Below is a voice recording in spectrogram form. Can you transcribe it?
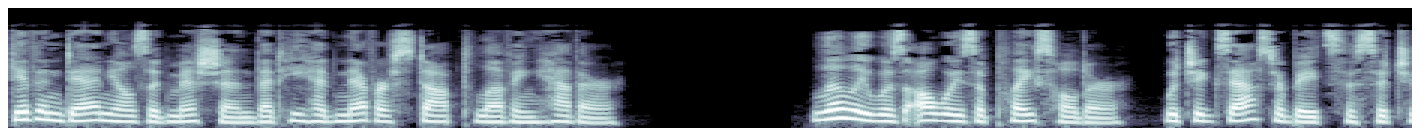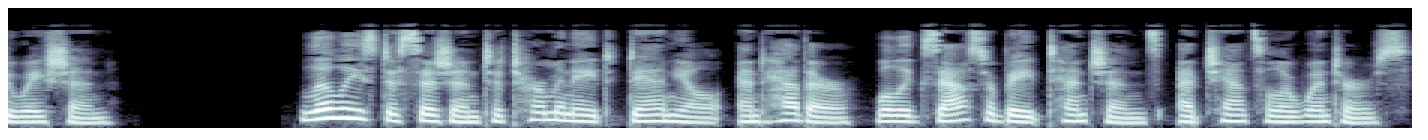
given Daniel's admission that he had never stopped loving Heather. Lily was always a placeholder, which exacerbates the situation. Lily's decision to terminate Daniel and Heather will exacerbate tensions at Chancellor Winters.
